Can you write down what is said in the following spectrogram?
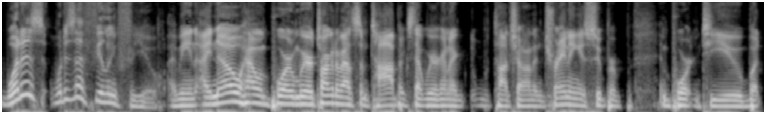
What is what is that feeling for you? I mean, I know how important we were talking about some topics that we are going to touch on, and training is super important to you. But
